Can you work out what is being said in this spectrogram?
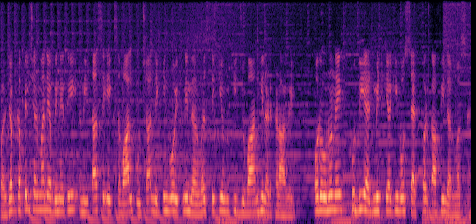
पर। जब कपिल शर्मा ने अभिनेत्री अनीता से एक सवाल पूछा, लेकिन वो इतनी नर्वस थी कि उनकी ज़ुबान ही लड़खड़ा गई। और उन्होंने खुद ही एडमिट किया कि वो सेट पर काफ़ी नर्वस हैं।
